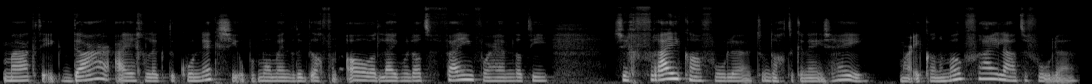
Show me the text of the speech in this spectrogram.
maakte ik daar eigenlijk de connectie op het moment dat ik dacht van, oh, wat lijkt me dat fijn voor hem. Dat hij zich vrij kan voelen. Toen dacht ik ineens, hé, hey, maar ik kan hem ook vrij laten voelen.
